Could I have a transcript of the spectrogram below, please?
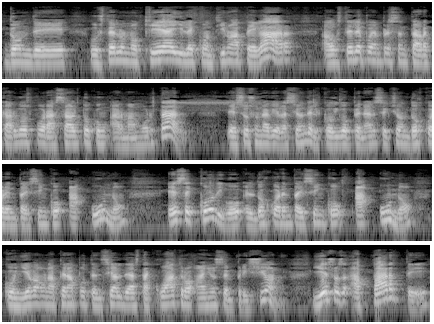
donde usted lo noquea y le continúa a pegar, a usted le pueden presentar cargos por asalto con arma mortal. Eso es una violación del Código Penal sección 245A1. Ese código, el 245A1, conlleva una pena potencial de hasta cuatro años en prisión. Y eso es aparte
